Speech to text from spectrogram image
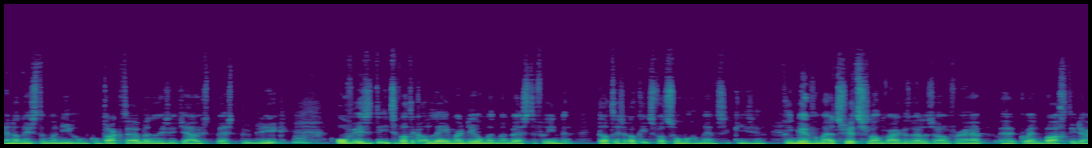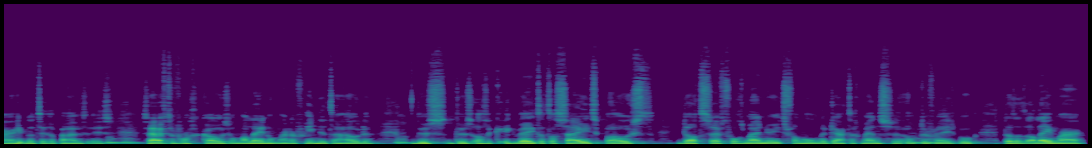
En dan is het een manier om contact te hebben, dan is het juist best publiek. Of is het iets wat ik alleen maar deel met mijn beste vrienden? Dat is ook iets wat sommige mensen kiezen. Een vriendin van mij uit Zwitserland, waar ik het wel eens over heb, eh, Gwen Bach, die daar hypnotherapeut is. Mhm. Zij heeft ervoor gekozen om alleen nog maar haar vrienden te houden. Dus, dus als ik, ik weet dat als zij iets post, dat ze heeft volgens mij nu iets van 130 mensen op de Mhm. Facebook, dat het alleen maar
